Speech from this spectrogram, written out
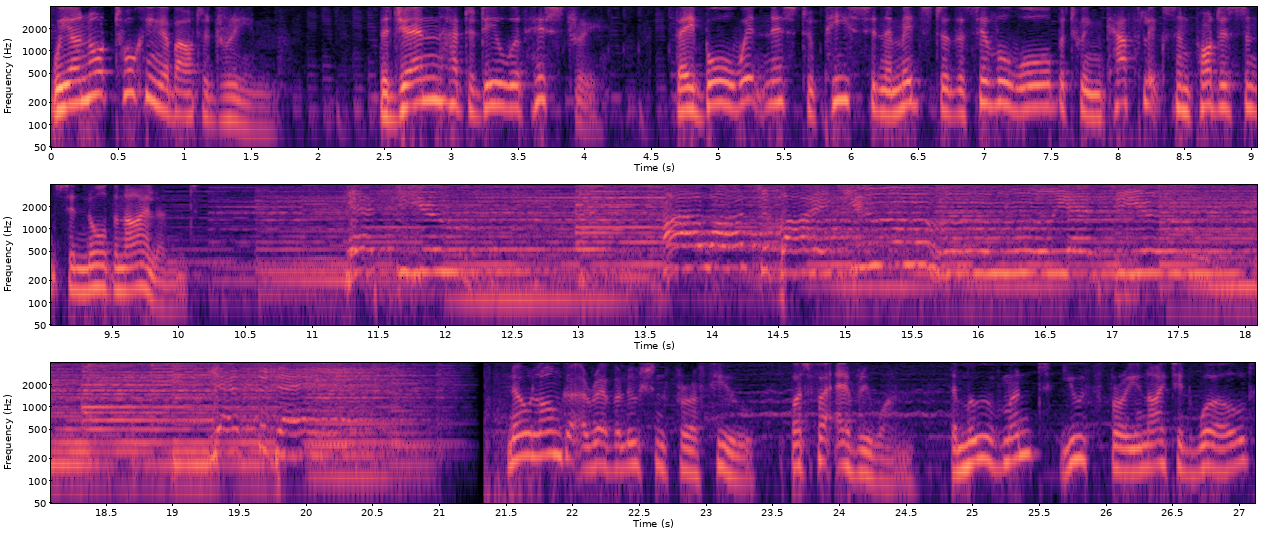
We are not talking about a dream. The Gen had to deal with history. They bore witness to peace in the midst of the civil war between Catholics and Protestants in Northern Ireland. Yes to you. I want to find you. Yes to you. Yesterday. No longer a revolution for a few, but for everyone. The movement, Youth for a United World,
